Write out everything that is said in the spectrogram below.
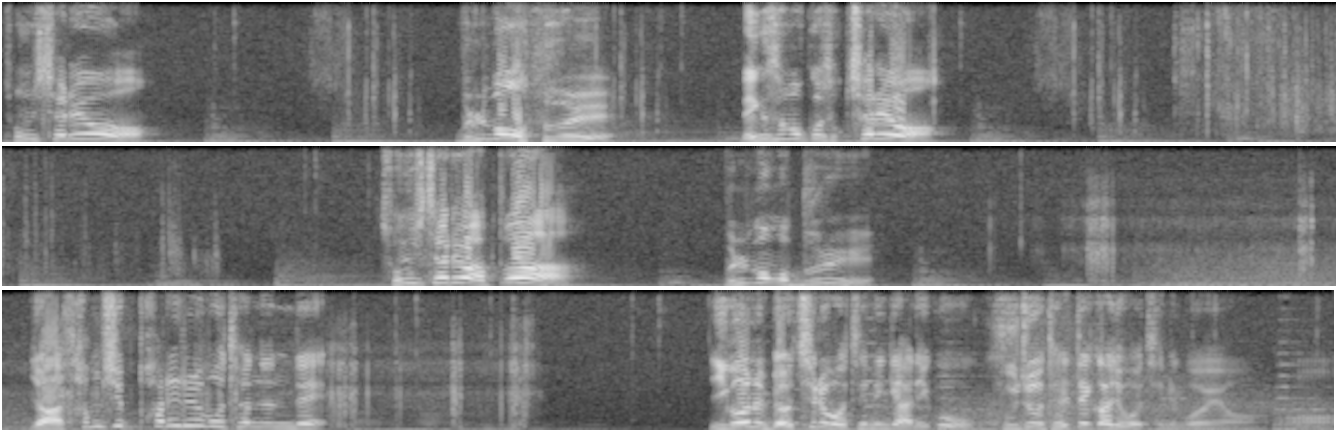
정신 차려. 물 먹어 물. 냉수 먹고 속 차려 정신 차려 아빠 물 먹어 물 야 38일을 버텼는데 이거는 며칠을 버티는 게 아니고 구조 될 때까지 버티는 거예요 어.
